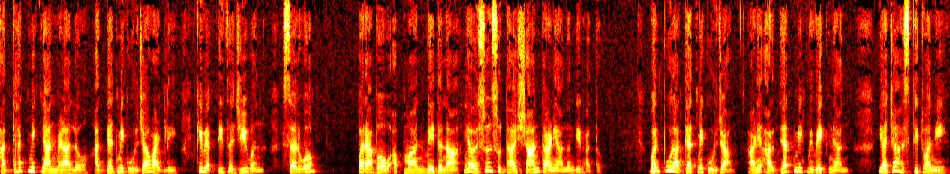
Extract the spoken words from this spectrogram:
आध्यात्मिक ज्ञान मिळालं आध्यात्मिक ऊर्जा वाढली की व्यक्तीचं जीवन सर्व पराभव अपमान वेदना हे असूनसुद्धा शांत आणि आनंदी राहतं. भरपूर आध्यात्मिक ऊर्जा आणि आध्यात्मिक विवेक ज्ञान याच्या अस्तित्वाने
